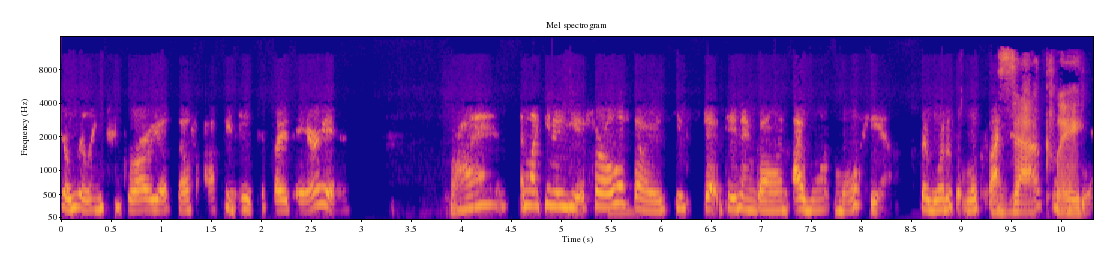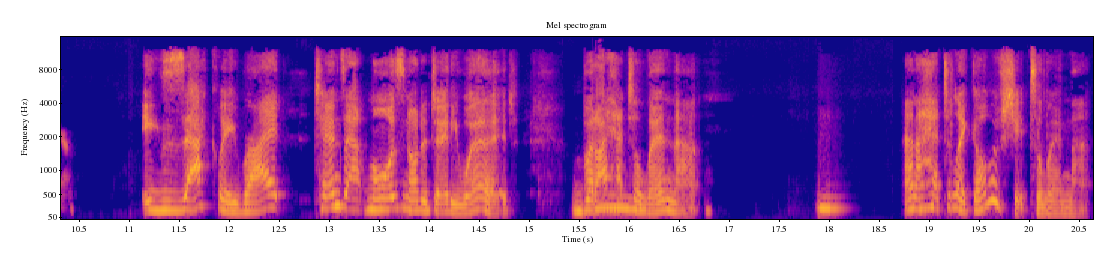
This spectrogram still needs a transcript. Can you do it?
you're willing to grow yourself up in each of those areas, right? And like you know, you, for all of those, you've stepped in and gone, "I want more here." So what does it look like? Exactly. Exactly right. Turns out more is not a dirty word, but mm. I had to mm. learn that. Mm. And I had to let go of shit to learn that.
